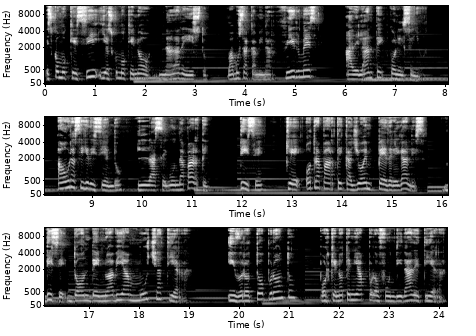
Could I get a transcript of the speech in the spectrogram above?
Es como que sí y es como que no. Nada de esto. Vamos a caminar firmes adelante con el Señor. Ahora sigue diciendo la segunda parte dice que otra parte cayó en pedregales, dice, donde no había mucha tierra, y brotó pronto porque no tenía profundidad de tierra.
